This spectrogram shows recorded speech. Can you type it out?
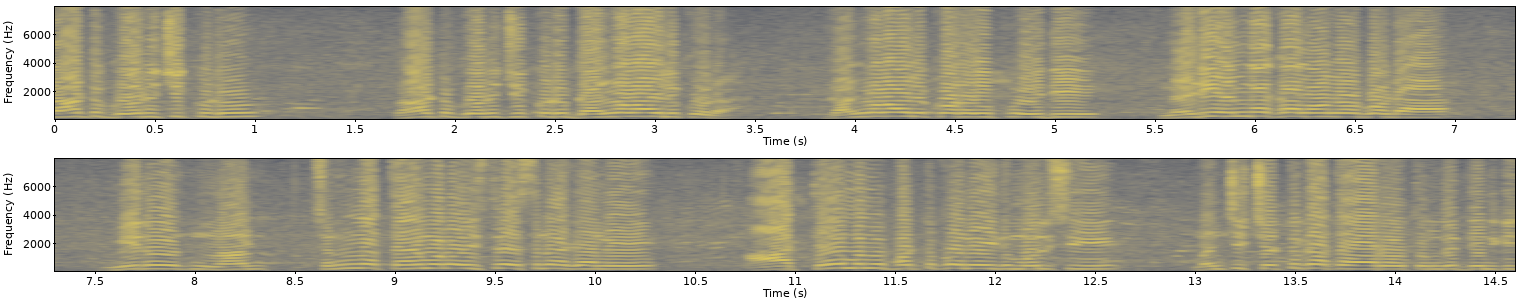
నాటు గోరు చిక్కుడు నాటు గోరు చిక్కుడు గంగవాయిల కూర. గంగవాయిల కూర ఇప్పుడు ఇది నడి ఎండాకాలంలో కూడా మీరు చిన్న తేమను విసిరేసినా కానీ ఆ తేమను పట్టుకొని ఇది మొలిసి మంచి చెట్టుగా తయారవుతుంది. దీనికి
